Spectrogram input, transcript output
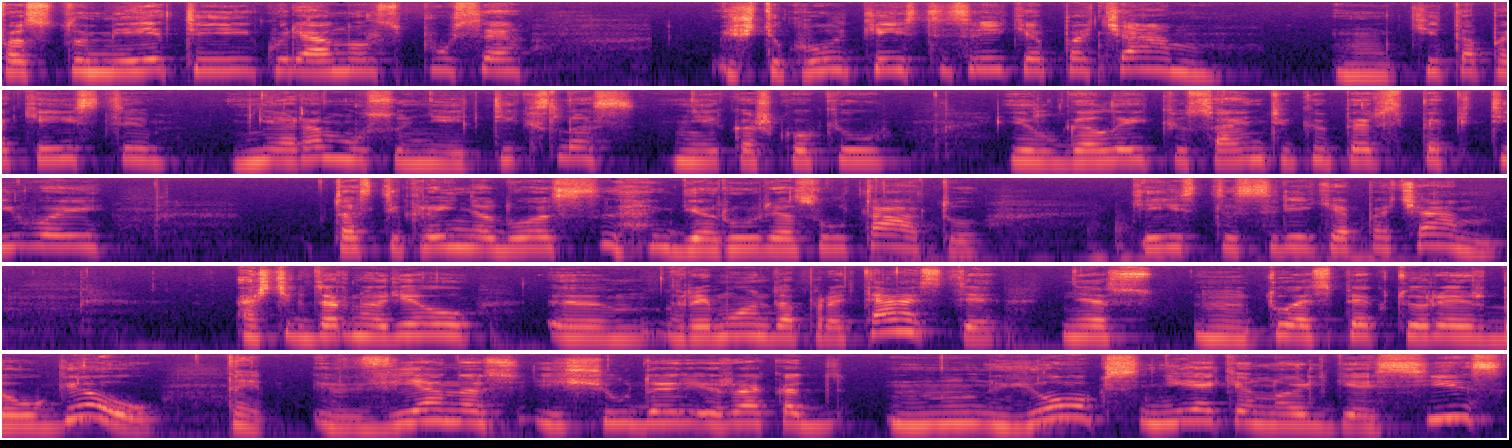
pastumėti į kurią nors pusę iš tikrųjų keistis reikia pačiam. Mm, Kita pakeisti nėra mūsų nei tikslas, nei kažkokių ilgalaikių santykių perspektyvai. Tas tikrai neduos gerų rezultatų. Keistis reikia pačiam. Aš tik dar norėjau Raimondą pratesti, nes tų aspektų yra ir daugiau. Taip. Vienas iš jų dar yra, kad joks niekieno elgesys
